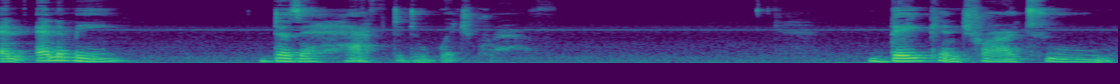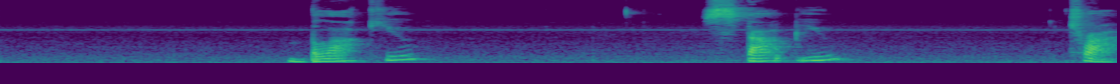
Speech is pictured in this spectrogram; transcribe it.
an enemy doesn't have to do witchcraft. They can try to block you, stop you, try,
